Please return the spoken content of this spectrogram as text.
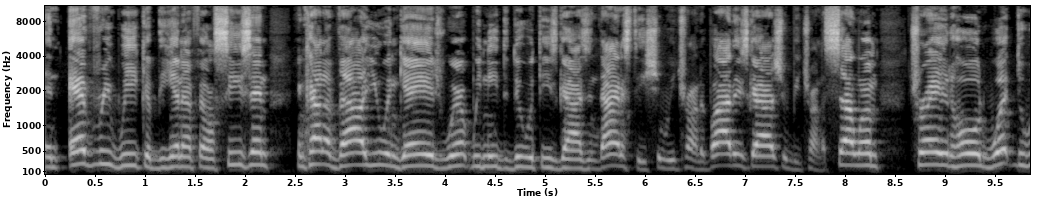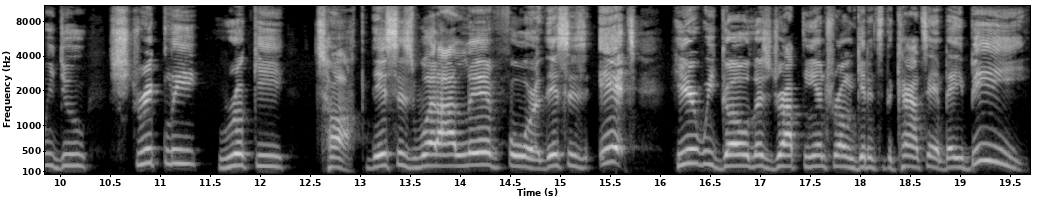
and every week of the NFL season, and kind of value and gauge what we need to do with these guys in Dynasty. Should we be trying to buy these guys? Should we be trying to sell them, trade, hold? What do we do? Strictly rookie talk. This is what I live for. This is it. Here we go. Let's drop the intro and get into the content, baby.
